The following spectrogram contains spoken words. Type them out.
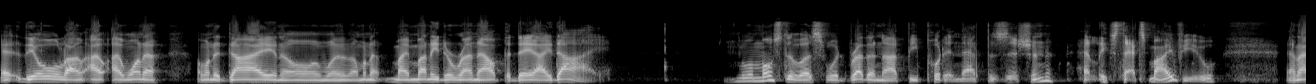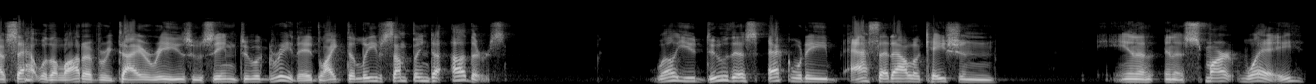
uh, the old I, I want to I want to die you know and I want my money to run out the day I die. Well most of us would rather not be put in that position. At least that's my view. And I've sat with a lot of retirees who seem to agree. They'd like to leave something to others. Well you do this equity asset allocation in a, in a smart way,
